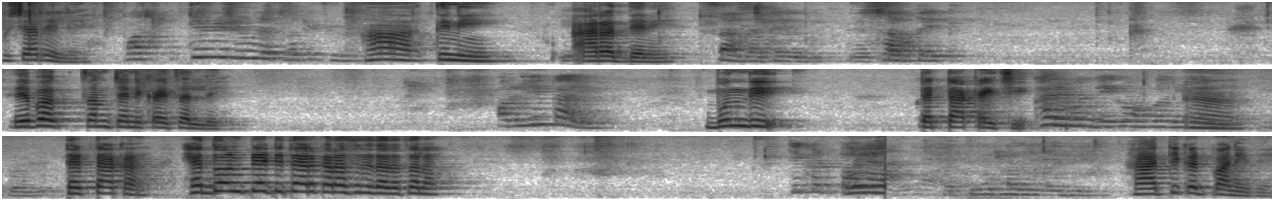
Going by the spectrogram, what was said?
हुशार आहे लय. हां तिने. आराध्याने. हे बघ चमच्याने काय चाललंय? अरे हे काय? बुंदी. त्यात टाकायची. बघ. हां. त्यात टाका. ह्या दोन प्लेटी तयार करा श्री दादा चला. हा तिखट पाणी दे.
